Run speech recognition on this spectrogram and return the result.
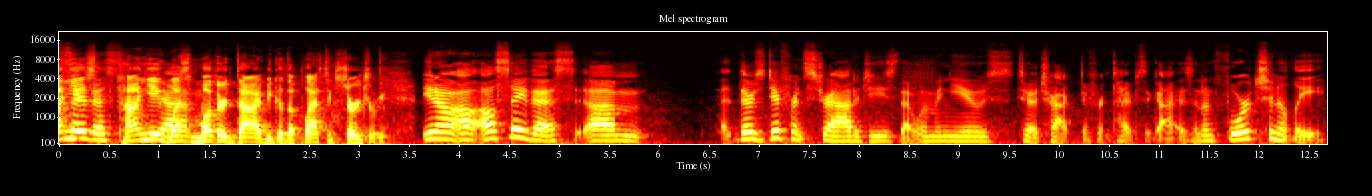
I'll. Kanye Yeah. West's mother died because of plastic surgery. You know, I'll, I'll say this. Um, there's different strategies that women use to attract different types of guys, and unfortunately,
